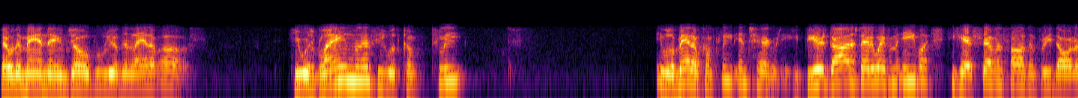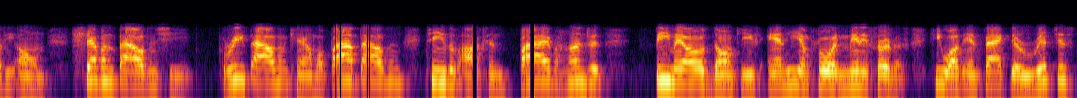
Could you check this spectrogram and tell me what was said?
there was a man named Job who lived in the land of Uz. He was blameless, he was complete he was a man of complete integrity. He feared God and stayed away from evil. He had seven sons and three daughters. He owned 7,000 sheep, 3,000 camels, 5,000 teams of oxen, 500 female donkeys, and he employed many servants. He was, in fact, the richest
